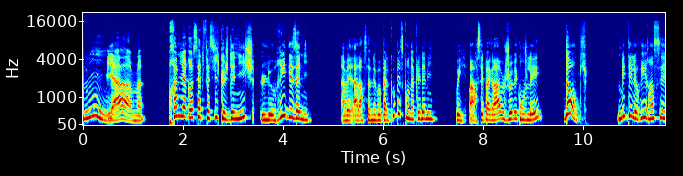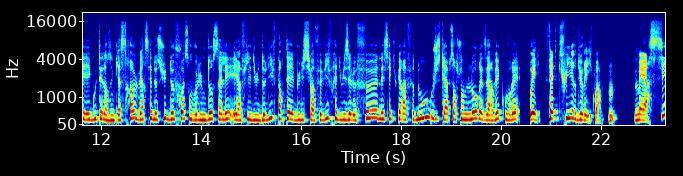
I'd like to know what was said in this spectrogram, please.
Miam. Première recette facile que je déniche, le riz des amis. Ah mais alors ça ne vaut pas le coup parce qu'on n'a plus d'amis. Oui, alors c'est pas grave, je vais congeler. Donc, mettez le riz rincé et égoutté dans une casserole, versez dessus deux fois son volume d'eau salée et un filet d'huile d'olive, portez à ébullition à feu vif, réduisez le feu, laissez cuire à feu doux jusqu'à absorption de l'eau réservée, couvrez. Oui, faites cuire du riz quoi. Mmh. Merci,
